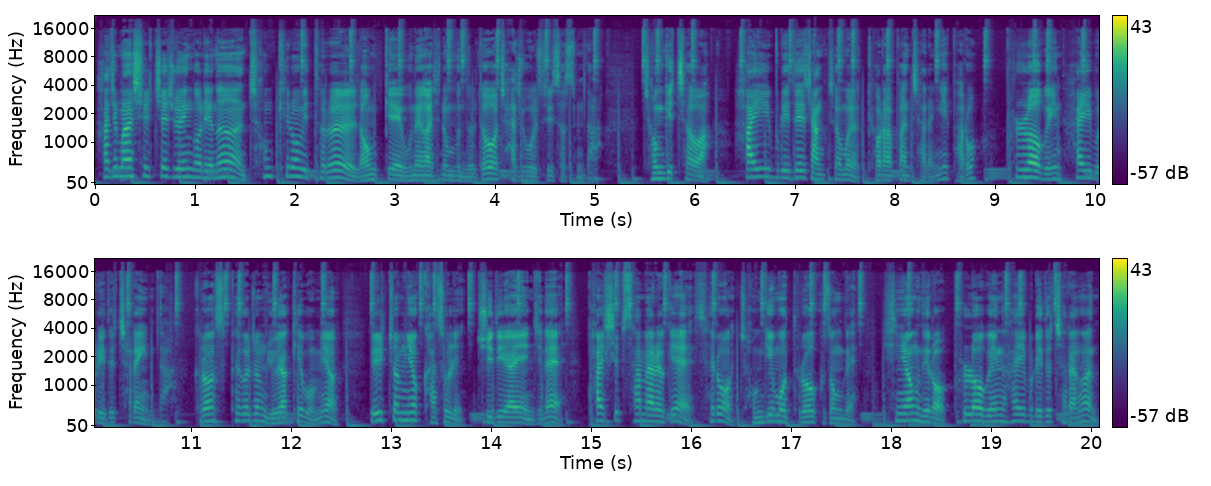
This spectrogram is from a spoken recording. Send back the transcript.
하지만 실제 주행거리는 1000km를 넘게 운행하시는 분들도 자주 볼 수 있었습니다. 전기차와 하이브리드 장점을 결합한 차량이 바로 플러그인 하이브리드 차량입니다. 그런 스펙을 좀 요약해 보면 1.6 가솔린 GDI 엔진에 84마력의 새로운 전기 모터로 구성된 신형 니로 플러그인 하이브리드 차량은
